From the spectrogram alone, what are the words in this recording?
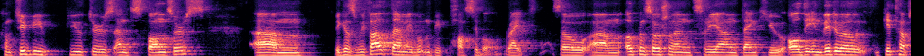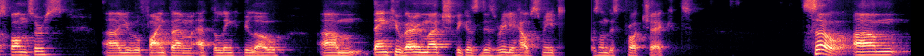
contributors and sponsors um, because without them, it wouldn't be possible, right? So um, OpenSocial and Sriyan, thank you. All the individual GitHub sponsors, uh, you will find them at the link below. Um, thank you very much because this really helps me focus on this project. So um,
